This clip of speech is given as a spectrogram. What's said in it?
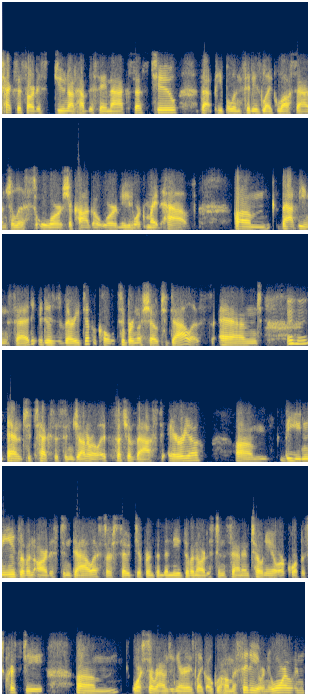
Texas artists do not have the same access to that people in cities like Los Angeles or Chicago or New York might have. Um, that being said, it is very difficult to bring a show to Dallas and mm-hmm. and to Texas in general. It's such a vast area um, the needs of an artist in Dallas are so different than the needs of an artist in San Antonio or Corpus Christi um, or surrounding areas like Oklahoma City or New Orleans.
